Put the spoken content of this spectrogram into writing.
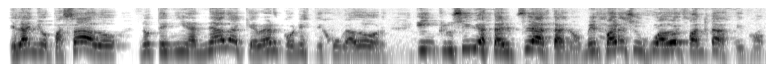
el año pasado, no tenía nada que ver con este jugador. Inclusive hasta el plátano, me parece un jugador fantástico.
